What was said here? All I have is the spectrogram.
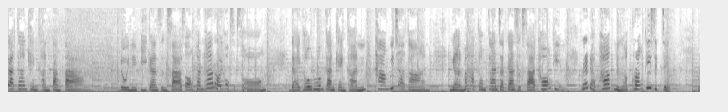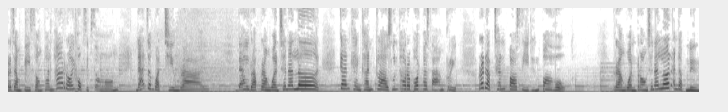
จากการแข่งขันต่างๆ โดยในปีการศึกษา 2562 ได้เข้าร่วมการแข่งขันทางวิชาการ งานมหกรรมการจัดการศึกษาท้องถิ่น ระดับภาคเหนือครั้งที่ 17 ประจำปี 2562 ณ จังหวัดเชียงราย ได้รับรางวัลชนะเลิศ การแข่งขันกล่าวสุนทรพจน์ภาษาอังกฤษ ระดับชั้นป .4 ถึงป .6 รางวัลรองชนะเลิศอันดับหนึ่ง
